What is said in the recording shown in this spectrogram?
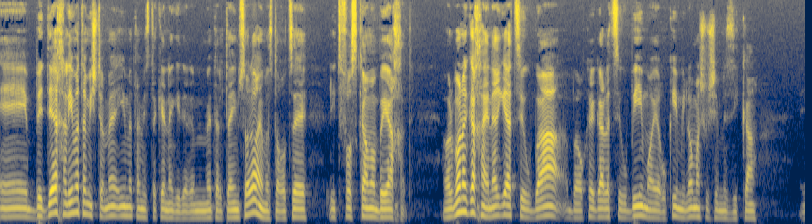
אה, בדרך כלל, אם אתה משתמש, אם אתה מסתכל נגיד באמת על תאים סולאריים, אז אתה רוצה לתפוס כמה ביחד. אבל בוא ניקח, האנרגיה הצהובה, באורכי גל הצהובים או הירוקים, היא לא משהו שמזיקה אה,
